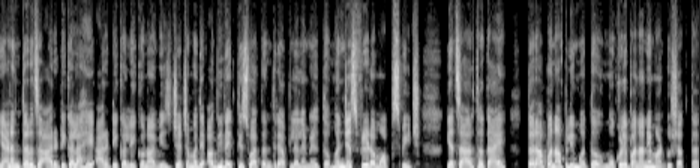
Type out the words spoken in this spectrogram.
यानंतरचं आर्टिकल आहे आर्टिकल एकोणावीस ज्याच्यामध्ये अभिव्यक्ती स्वातंत्र्य आपल्याला मिळतं. म्हणजेच फ्रीडम ऑफ स्पीच याचा अर्थ काय? तर आपण आपली मतं मोकळेपणाने मांडू शकतात.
